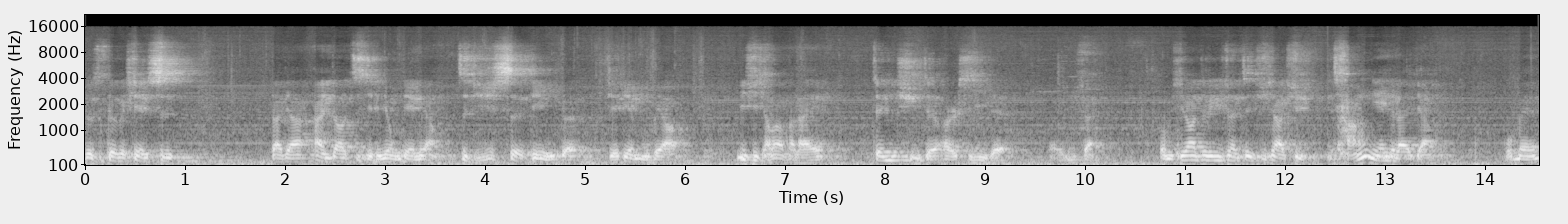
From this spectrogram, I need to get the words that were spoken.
就是各个县市，大家按照自己的用电量，自己去设定一个节电目标，一起想办法来争取这二十亿的呃预算。我们希望这个预算争取下去，长年的来讲，我们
